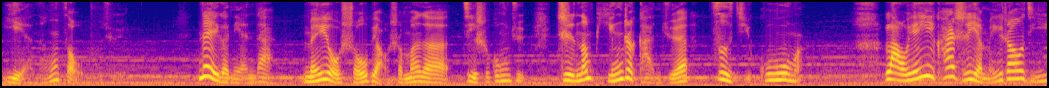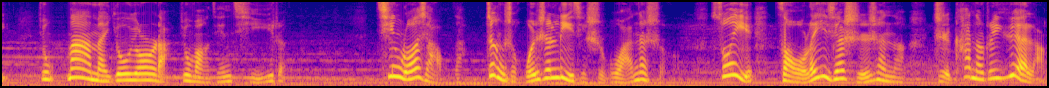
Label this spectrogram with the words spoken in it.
也能走出去。那个年代。没有手表什么的计时工具，只能凭着感觉自己估摸。老爷一开始也没着急，就慢慢悠悠的就往前骑着。青罗小子正是浑身力气使不完的时候，所以走了一些时辰呢，只看到这月亮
